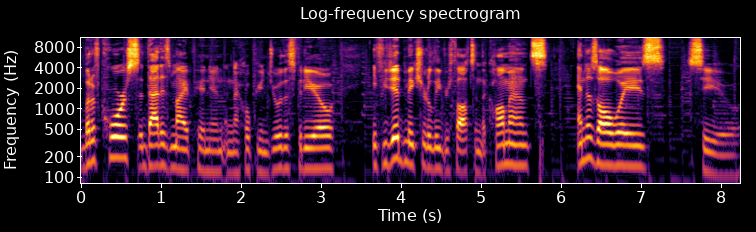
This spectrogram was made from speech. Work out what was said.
But of course, that is my opinion, and I hope you enjoyed this video. If you did, make sure to leave your thoughts in the comments, and as always, see you.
